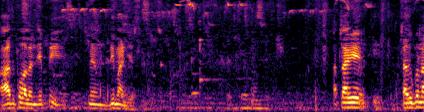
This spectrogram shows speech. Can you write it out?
ఆదుకోవాలని చెప్పి మేము డిమాండ్ చేస్తున్నాం. అట్లాగే చదువుకున్న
